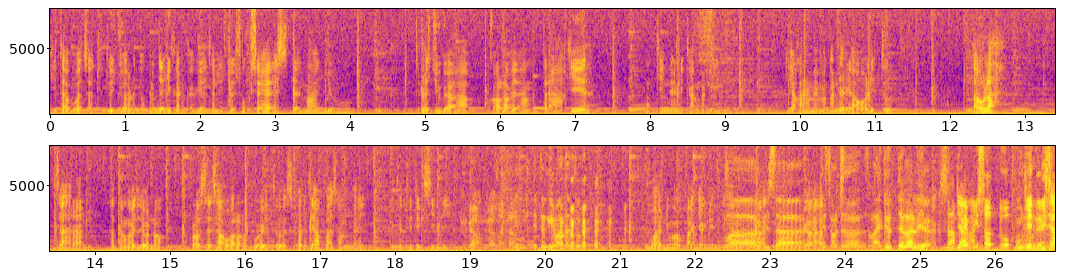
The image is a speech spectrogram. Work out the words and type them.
kita buat satu tujuan untuk menjadikan kegiatan itu sukses dan maju terus juga kalau yang terakhir mungkin yang dikangenin ya karena memang kan dari awal itu taulah Zahran atau nggak Jono? Proses awal gue itu seperti apa sampai ke titik sini? Enggak enggak enggak tahu. It- itu gimana tuh? Wah ini mah panjang nih bisa wah bahas. bisa Nggak- episode selanjutnya kali ya? Sampai Jangan. episode 20 mungkin kayaknya. bisa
